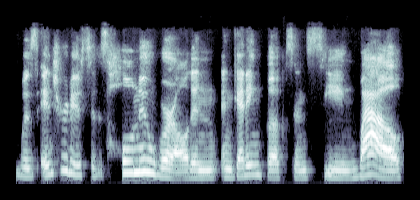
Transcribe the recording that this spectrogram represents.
was introduced to this whole new world and, and getting books and seeing, wow,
